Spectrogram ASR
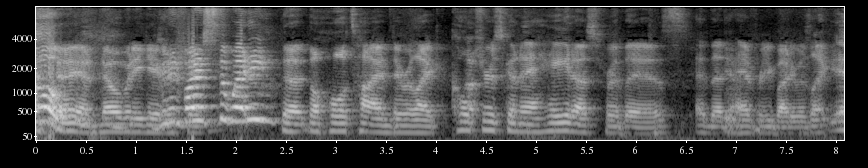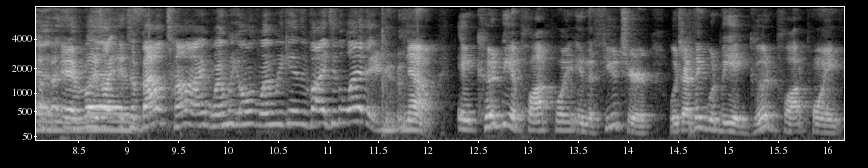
go! yeah, nobody You gave. gonna invite us to the wedding?" The the whole time they were like, "Culture's gonna hate us for this," and then Yeah. everybody was like, "Yeah." this is everybody's like it's about time when we go when we get invited to the wedding Now, it could be a plot point in the future, which I think would be a good plot point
